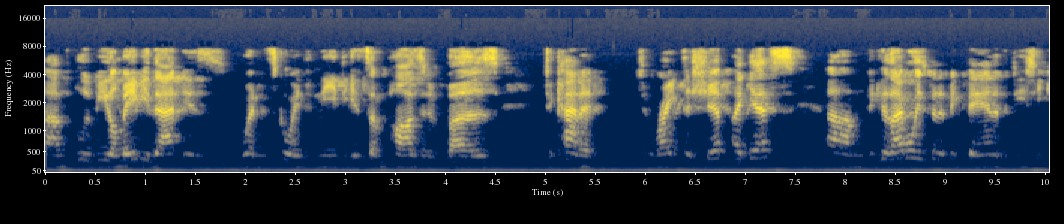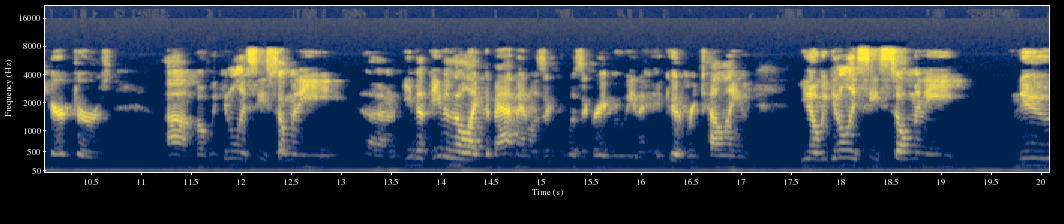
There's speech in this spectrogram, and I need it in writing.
um, Blue Beetle, maybe that is what it's going to need to get some positive buzz to kind of to right the ship, I guess. Um, because I've always been a big fan of the DC characters, um, but we can only see so many uh, even even though like the Batman was a, was a great movie and good retelling, you know we can only see so many new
